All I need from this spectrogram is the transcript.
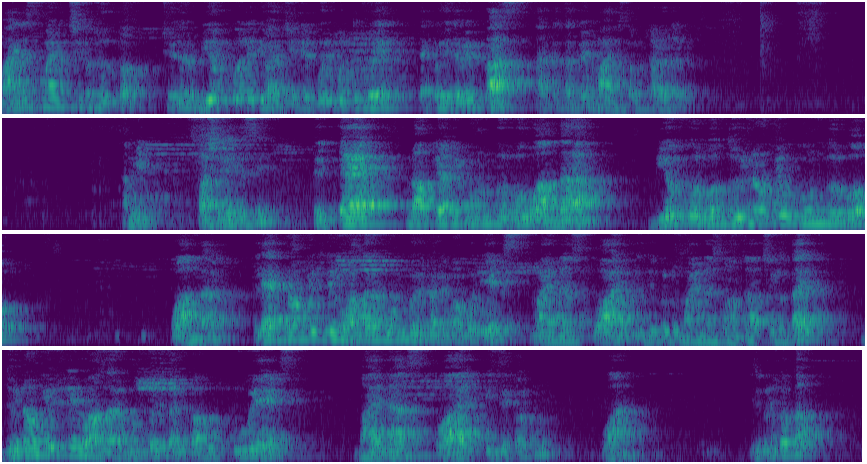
মাইনাস মাইনাস চিহ্ন যুক্ত সেই জন্য বিয়োগ করলে কি হয়? চিহ্নের পরিবর্তন হয়ে একটা হয়ে যাবে প্লাস একটা থাকবে মাইনাস তখন কাটা যাবে। আমি পাশে লিখতেছি তাহলে এক নংকে আমি গুণ করব 1 দ্বারা, বিয়োগ করব, দুই নংকেও গুণ করব 1 দ্বারা। তাহলে এক যদি 1 দ্বারা গুণ করি, তাহলে পাবো x y মাইনাস 1 যা ছিল তাই। দুই নংকে যদি 1 দ্বারা গুণ করি, তাহলে পাবো 2x minus y is two 1 is equal to কত?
